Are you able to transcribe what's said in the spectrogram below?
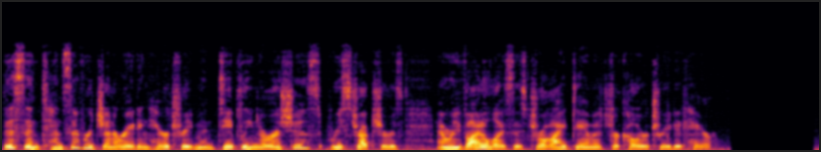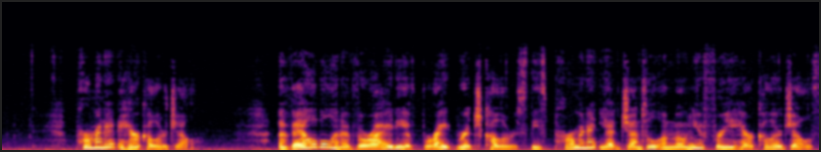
This intensive regenerating hair treatment deeply nourishes, restructures, and revitalizes dry, damaged, or color-treated hair. Permanent Hair Color Gel. Available in a variety of bright, rich colors, these permanent yet gentle ammonia-free hair color gels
